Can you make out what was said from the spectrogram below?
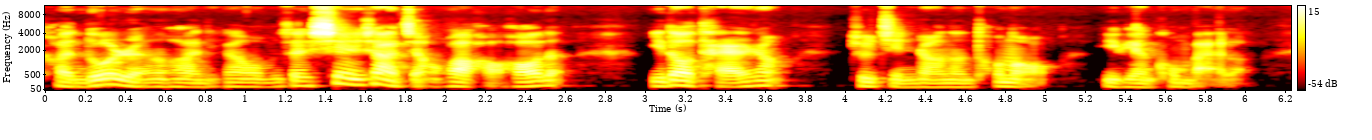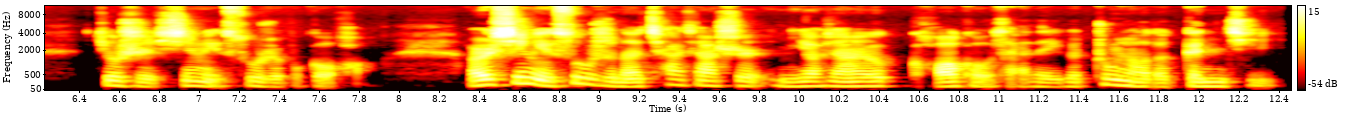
很多人哈，你看我们在线下讲话好好的，一到台上就紧张的头脑一片空白了，就是心理素质不够好。而心理素质呢，恰恰是你要想有好口才的一个重要的根基。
